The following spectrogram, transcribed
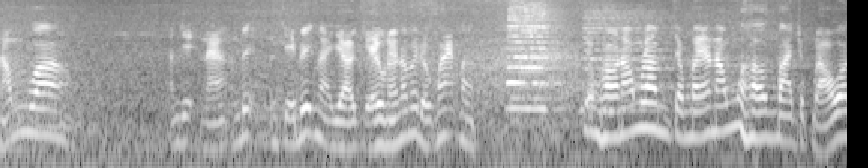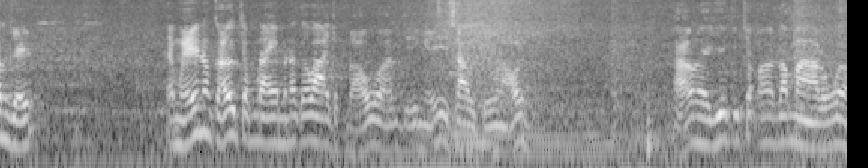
nóng quá. Anh chị nè anh biết anh chị biết nè giờ chiều này nó mới được mát nè trong hồi nóng lắm trong đây nó nóng hơn 30 độ anh chị. Em nghĩ nó cỡ trong đây mà nó cỡ 30 độ rồi anh chị nghĩ sao chịu nổi? Thảo này với cái chất đám ma luôn rồi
